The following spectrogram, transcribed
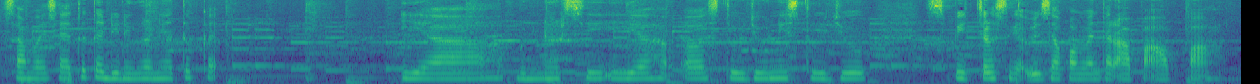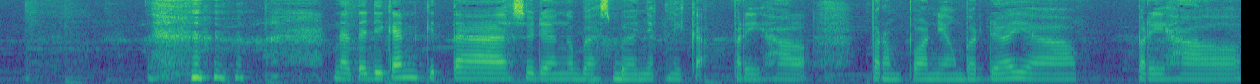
Sampai saya tuh tadi dengarnya tuh kayak iya bener sih iya uh, setuju nih setuju. Speechless nggak bisa komentar apa-apa. Nah tadi kan kita sudah ngebahas banyak nih kak perihal perempuan yang berdaya perihal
